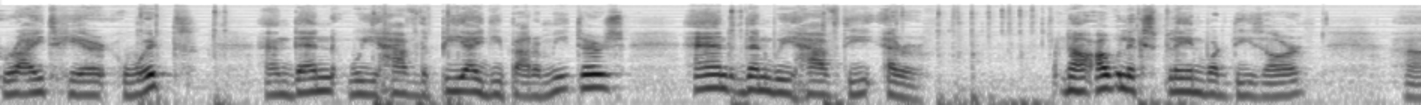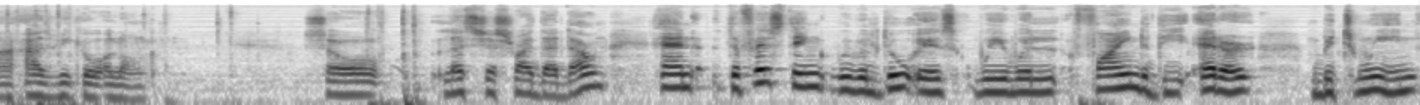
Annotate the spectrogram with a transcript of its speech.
write here width and then we have the PID parameters and then we have the error. Now I will explain what these are uh, as we go along so let's just write that down. And the first thing we will do is we will find the error between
